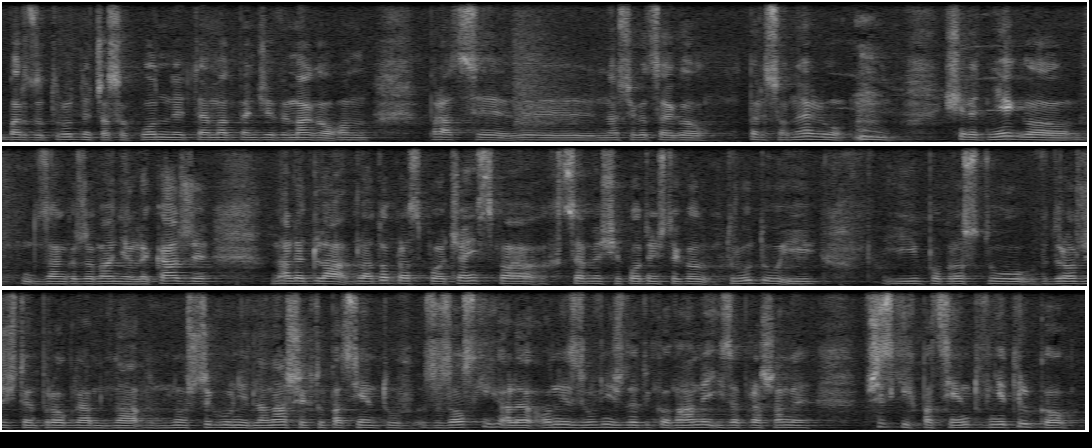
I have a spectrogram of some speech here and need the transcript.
bardzo trudny, czasochłonny temat. Będzie wymagał on pracy y, naszego całego personelu średniego, zaangażowania lekarzy, no ale dla, dla dobra społeczeństwa chcemy się podjąć tego trudu i i po prostu wdrożyć ten program dla, no szczególnie dla naszych tu pacjentów ZOZ-owskich, ale on jest również dedykowany i zapraszamy wszystkich pacjentów, nie tylko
